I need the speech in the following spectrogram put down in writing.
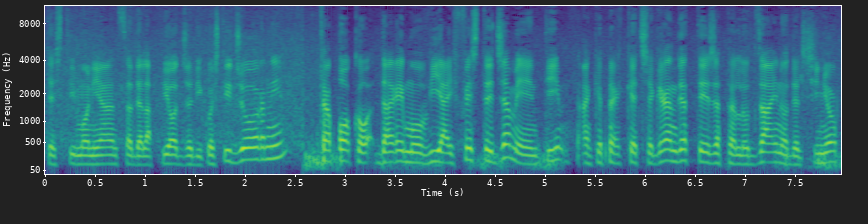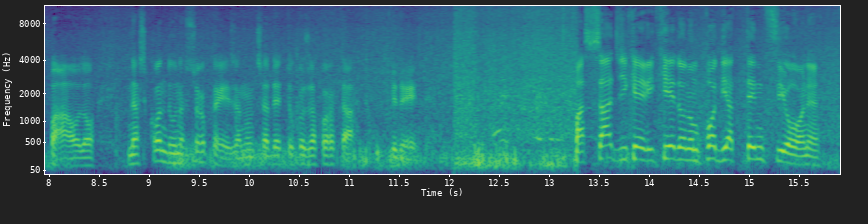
testimonianza della pioggia di questi giorni. Tra poco daremo via ai festeggiamenti anche perché c'è grande attesa per lo zaino del signor Paolo. Nasconde una sorpresa, non ci ha detto cosa ha portato, vedrete. Passaggi che richiedono un po' di attenzione.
